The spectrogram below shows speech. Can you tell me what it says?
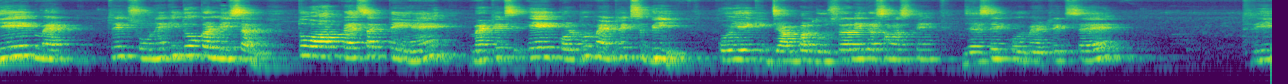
ये मैट्रिक्स होने की दो कंडीशन तो आप कह सकते हैं matrix A equal to matrix B कोई एक एग्जांपल दूसरा लेकर समझते। हैं जैसे कोई मैट्रिक्स है three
